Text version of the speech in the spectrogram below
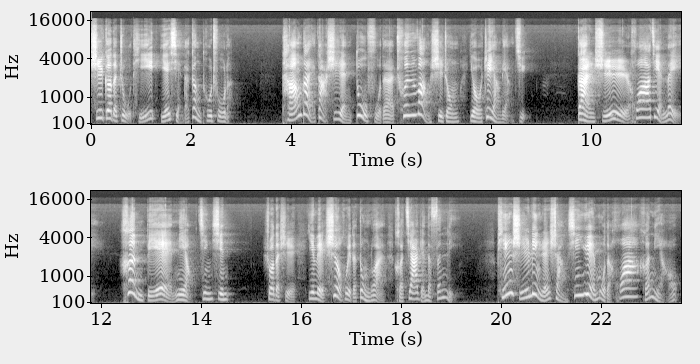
诗歌的主题也显得更突出了。唐代大诗人杜甫的《春望》诗中有这样两句：“感时花溅泪，恨别鸟惊心。”说的是因为社会的动乱和家人的分离，平时令人赏心悦目的花和鸟，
